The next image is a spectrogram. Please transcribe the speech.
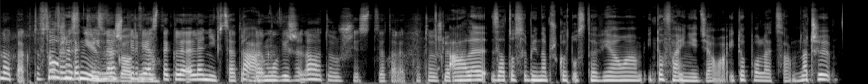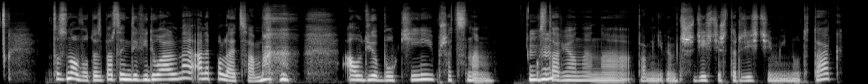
No tak, to, to już jest taki nasz pierwiastek leniwca trochę tak. mówi, że no to już jest za daleko, to już lepiej. Ale za to sobie na przykład ustawiałam i to fajnie działa i to polecam. Znaczy to znowu, to jest bardzo indywidualne, ale polecam. Audiobooki przed snem. Mhm. Ustawione na tam, nie wiem, 30-40 minut, tak?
